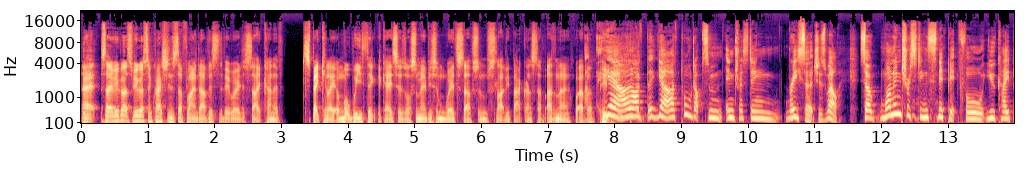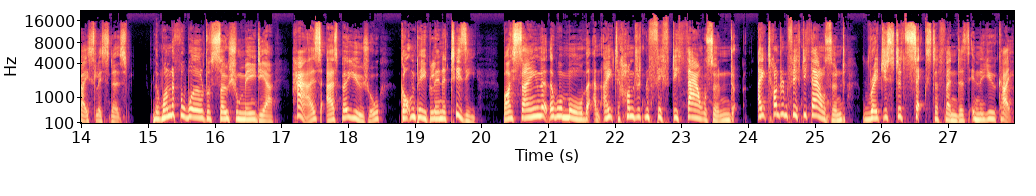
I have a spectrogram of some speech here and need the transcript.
right. So we've got we've got some questions and stuff lined up. This is the bit where we just like kind of speculate on what we think the case is, or some maybe some weird stuff, some slightly background stuff. I don't know. Whatever. People- Yeah, I've, yeah, I've pulled up some interesting research as well. So, one interesting snippet for UK based listeners the wonderful world of social media has, as per usual, gotten people in a tizzy by saying that there were more than 850,000 850,000 registered sex offenders in the UK.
